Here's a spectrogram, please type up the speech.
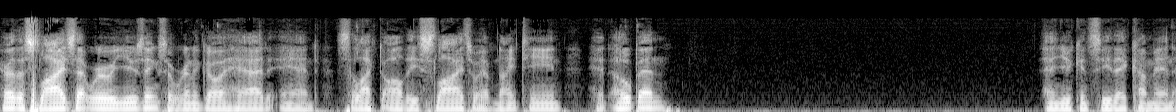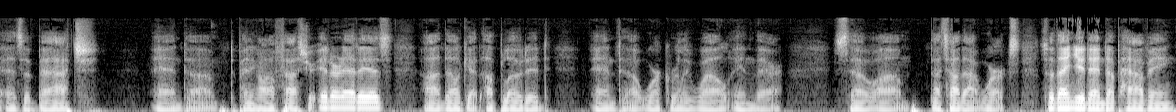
Here are the slides that we were using, so we're going to go ahead and select all these slides. So we have 19, hit open, and you can see they come in as a batch and uh, depending on how fast your internet is, uh, they'll get uploaded and uh, work really well in there. So um, that's how that works. So then you'd end up having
